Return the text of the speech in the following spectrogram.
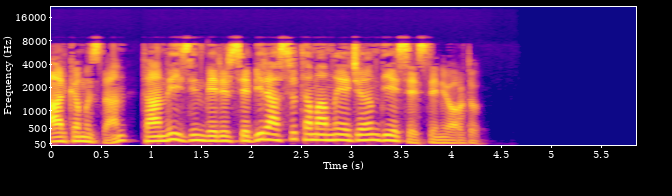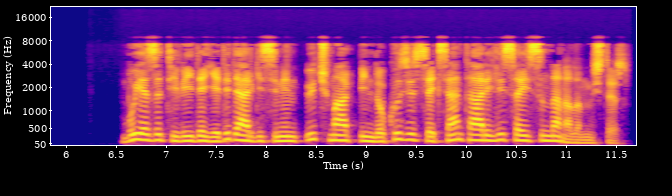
arkamızdan, Tanrı izin verirse bir asrı tamamlayacağım diye sesleniyordu. Bu yazı TV'de 7 dergisinin 3 Mart 1980 tarihli sayısından alınmıştır.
